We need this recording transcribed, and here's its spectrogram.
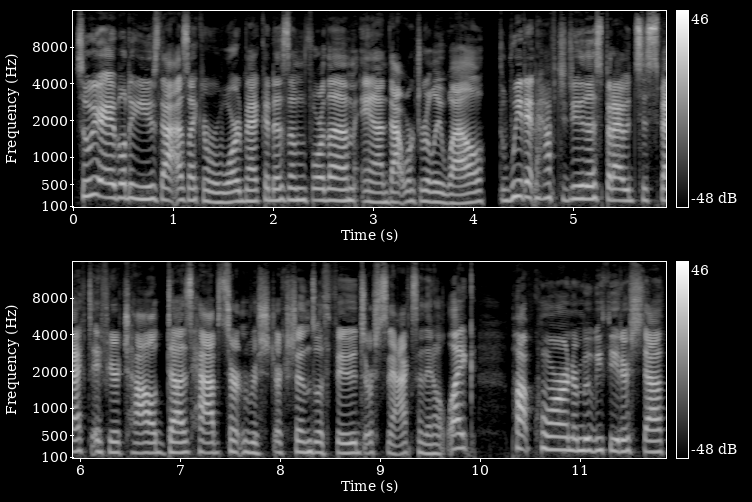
So we were able to use that as like a reward mechanism for them. And that worked really well. We didn't have to do this, but I would suspect if your child does have certain restrictions with foods or snacks and they don't like popcorn or movie theater stuff,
